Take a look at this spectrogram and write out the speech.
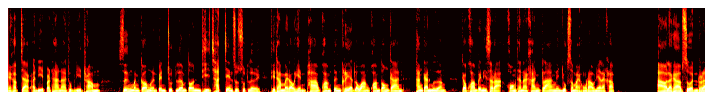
นะครับจากอดีตประธานาธิบดีทรัมป์ซึ่งมันก็เหมือนเป็นจุดเริ่มต้นที่ชัดเจนสุด ๆ เลย ที่ทำให้เราเห็นภาพความตึงเครียดระหว่างความต้องการทางการเมือง กับความเป็นอิสระของธนาคารกลางในยุคสมัยของเราเนี่ยแหละครับ เอาละครับ ส่วนแร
